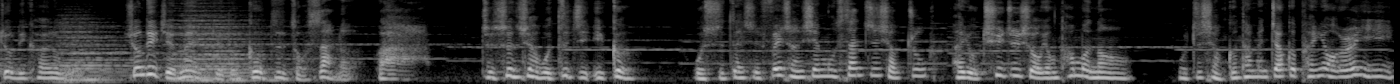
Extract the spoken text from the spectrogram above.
就离开了我，兄弟姐妹也都各自走散了，哇，只剩下我自己一个。我实在是非常羡慕三只小猪还有七只小羊他们呢。我只想跟他们交个朋友而已。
